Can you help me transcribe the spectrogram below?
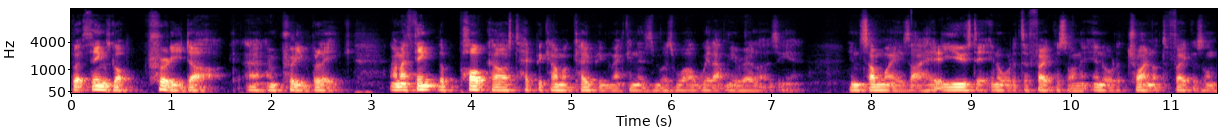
But things got pretty dark uh, and pretty bleak. And I think the podcast had become a coping mechanism as well without me realizing it. In some ways, I had used it in order to focus on it, in order to try not to focus on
